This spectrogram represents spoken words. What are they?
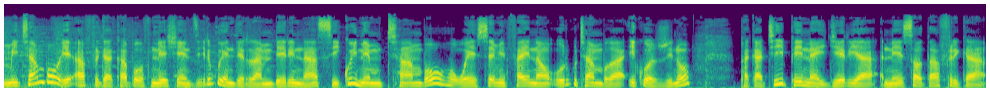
Mitambo yeafrica cup of nations iri kuenderera mberi nhasi kuine mutambo wesemifinal uri kutambwa iko zvino pakati penigeria nesouth africa.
